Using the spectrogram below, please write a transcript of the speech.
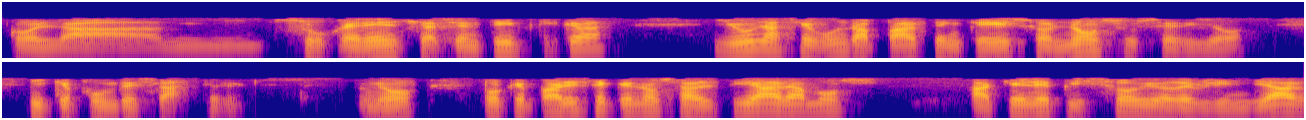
con la mm, sugerencia científica y una segunda parte en que eso no sucedió y que fue un desastre, ¿no? Porque parece que nos salteáramos aquel episodio de blindar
